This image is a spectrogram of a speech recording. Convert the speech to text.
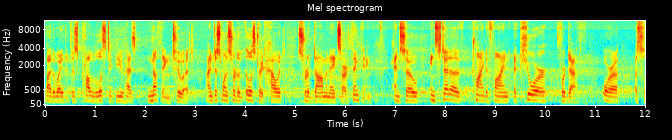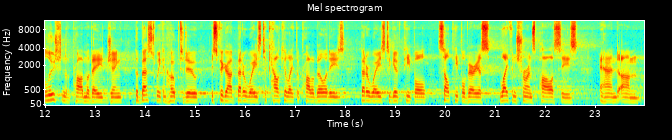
by the way, that this probabilistic view has nothing to it. I just want to sort of illustrate how it sort of dominates our thinking. And so instead of trying to find a cure for death or a, a, solution to the problem of aging, the best we can hope to do is figure out better ways to calculate the probabilities, better ways to give people, sell people various life insurance policies, and, um,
